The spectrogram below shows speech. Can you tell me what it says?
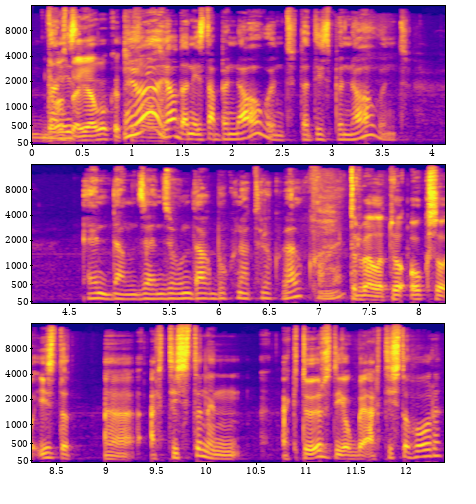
dat was is, bij jou ook het geval? Ja, ja, dan is dat benauwend. Dat is benauwend. En dan zijn zo'n dagboeken natuurlijk welkom. Hè. Terwijl het wel ook zo is dat uh, artiesten en acteurs, die ook bij artiesten horen,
